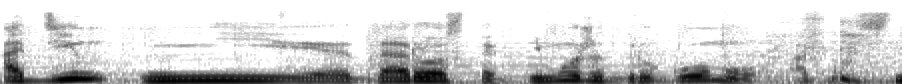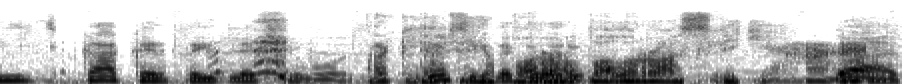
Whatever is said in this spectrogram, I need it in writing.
один недоросток не может другому объяснить, как это и для чего. Я всегда говорю, полурослики. да, да, да.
